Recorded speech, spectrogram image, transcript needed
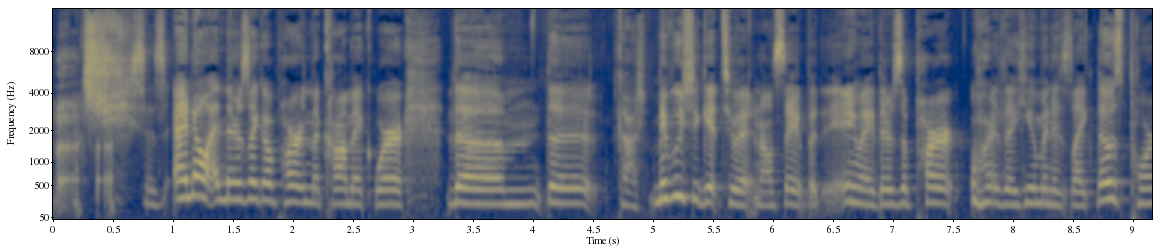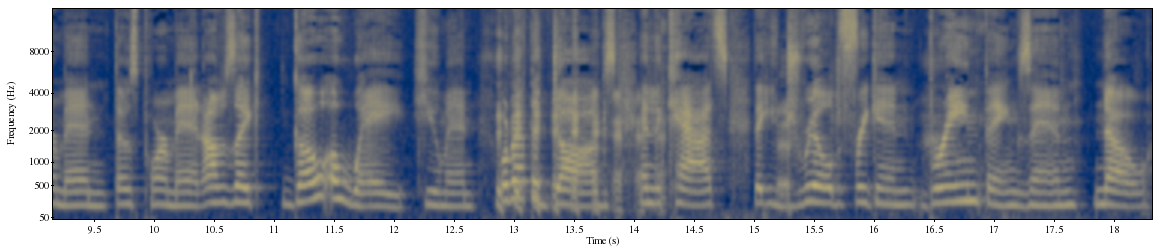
Jesus. I know, and there's like a part in the comic where the um, the gosh, maybe we should get to it and I'll say it, but anyway, there's a part where the human is like, "Those poor men, those poor men." I was like, "Go away, human. What about the dogs and the cats that you drilled freaking brain things in?" No.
